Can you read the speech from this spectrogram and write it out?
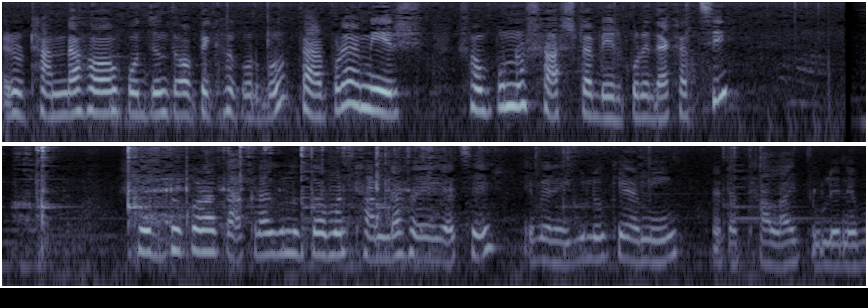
একটু ঠান্ডা হওয়া পর্যন্ত অপেক্ষা করব। তারপরে আমি এর সম্পূর্ণ শ্বাসটা বের করে দেখাচ্ছি। সেদ্ধ করা কাঁকড়াগুলো তো আমার ঠান্ডা হয়ে গেছে। এবার এগুলোকে আমি একটা থালায় তুলে নেব।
